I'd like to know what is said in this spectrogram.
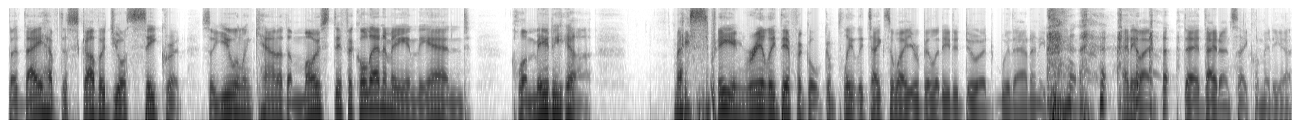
but they have discovered your secret, so you will encounter the most difficult enemy in the end: chlamydia. Makes being really difficult. Completely takes away your ability to do it without any pain. anyway, they, they don't say chlamydia.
